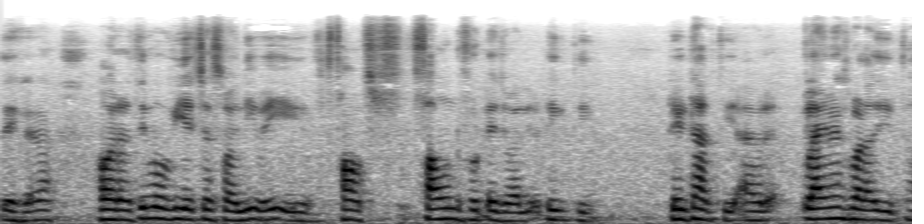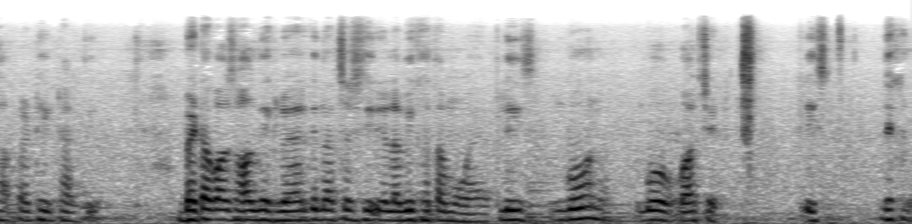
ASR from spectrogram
देख लेना। हॉरर थी वो वी एच एस वाली वही साउंड फुटेज वाली ठीक थी ठीक ठाक थी। क्लाइमैक्स बड़ा अजीब था पर ठीक ठाक थी। बेटर कॉल्स हॉल देख लो यार कितना अच्छा सीरियल अभी खत्म हुआ है। प्लीज़ गो ना गो वॉच इट प्लीज़ देख लो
